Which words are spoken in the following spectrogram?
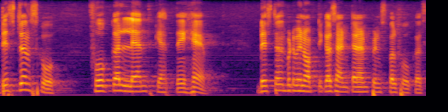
डिस्टेंस को फोकल लेंथ कहते हैं। Distance between optical centre and principal focus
